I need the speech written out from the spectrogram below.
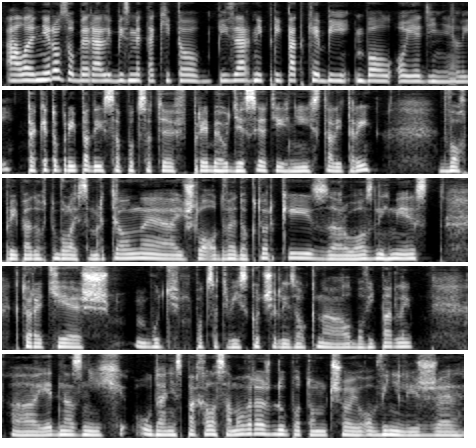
ale nerozoberali by sme takýto bizarný prípad, keby bol ojedinelý. Takéto prípady sa v podstate v priebehu desiatich dní stali tri. V dvoch prípadoch to bolo aj smrteľné a išlo o dve doktorky z rôznych miest, ktoré tiež buď v podstate vyskočili z okna alebo vypadli. Jedna z nich údajne spáchala samovraždu po tom, čo ju obvinili, že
